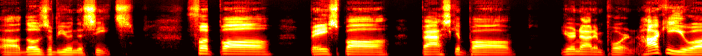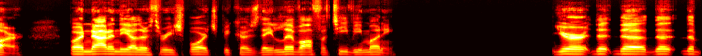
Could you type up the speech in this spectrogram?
uh, those of you in the seats. Football, baseball, basketball, you're not important. Hockey, you are, but not in the other three sports because they live off of TV money. You're the the the the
